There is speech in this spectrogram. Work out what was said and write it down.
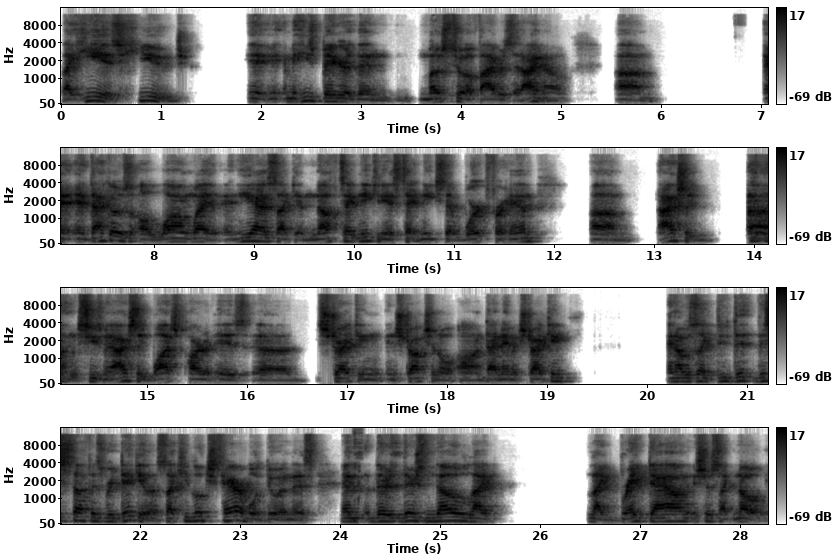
Like, he is huge I mean, he's bigger than most 205ers that I know. Um, and, and, that goes a long way. And he has like enough technique and he has techniques that work for him. Um, I actually, excuse me, I actually watched part of his uh, striking instructional on dynamic striking. And I was like, dude, th- this stuff is ridiculous. Like he looks terrible doing this. And there's there's no like like breakdown. It's just like, no,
